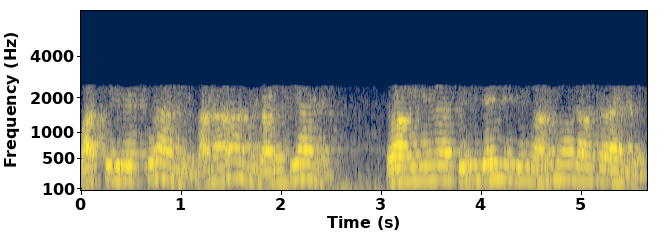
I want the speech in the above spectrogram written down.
වත් පිළිවෙත් පුරන්නේ. බණාන්නේ බණ කියන්නේ. ඒ වගේම පිළිදෙන්නේ තින් අනුමෝදන් කරන්නේ.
